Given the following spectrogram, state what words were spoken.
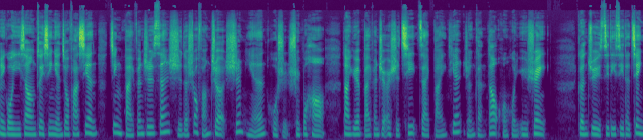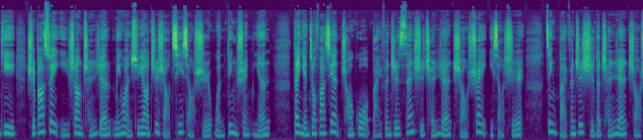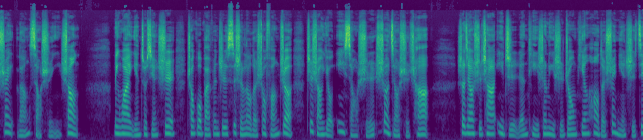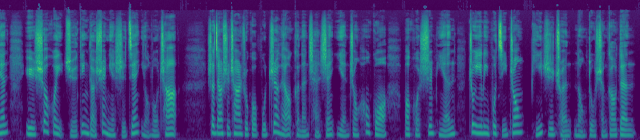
美国一项最新研究发现，近百分之三十的受访者失眠或是睡不好，大约百分之二十七在白天仍感到昏昏欲睡。根据 CDC 的建议，十八岁以上成人每晚需要至少七小时稳定睡眠，但研究发现，超过百分之三十成人少睡一小时，近百分之十的成人少睡两小时以上。另外，研究显示，超过百分之四十六的受访者至少有一小时社交时差。社交时差意指人体生理时钟偏好的睡眠时间与社会决定的睡眠时间有落差。社交时差如果不治疗，可能产生严重后果，包括失眠、注意力不集中、皮质醇浓度升高等。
